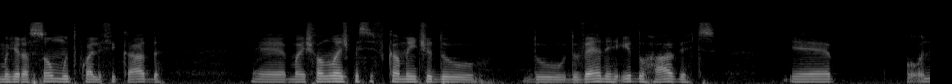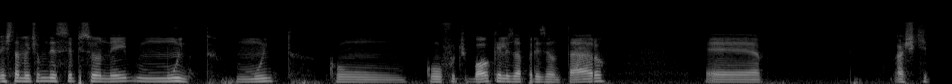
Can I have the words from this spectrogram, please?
uma geração muito qualificada. É, mas falando mais especificamente do, do, do Werner e do Havertz, é, honestamente eu me decepcionei muito, muito com, com o futebol que eles apresentaram. É, acho que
